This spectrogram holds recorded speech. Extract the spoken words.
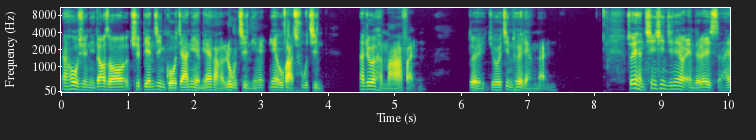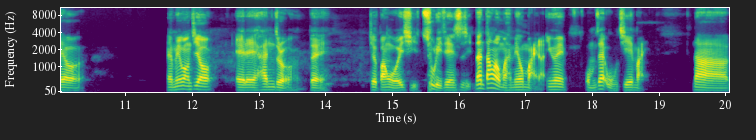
那或许你到时候去边境国家，你也没办法入境，你你也无法出境，那就会很麻烦，对，就会进退两难。所以很庆幸今天有 Andres，还有有没有忘记哦，Alejandro，对，就帮我一起处理这件事情。但当然我们还没有买啦，因为我们在五街买。那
